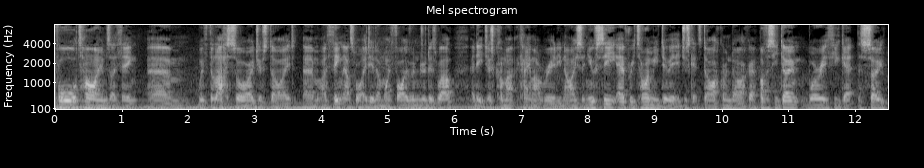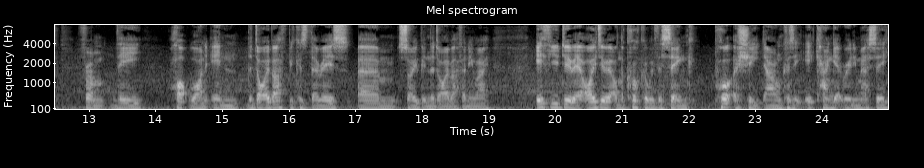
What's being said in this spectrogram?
four times I think um, with the last saw I just dyed um, I think that's what I did on my 500 as well and it just come out came out really nice and you'll see every time you do it it just gets darker and darker obviously don't worry if you get the soap from the hot one in the dye bath because there is um, soap in the dye bath anyway if you do it I do it on the cooker with the sink put a sheet down because it, it can get really messy.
